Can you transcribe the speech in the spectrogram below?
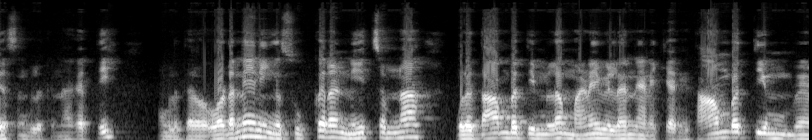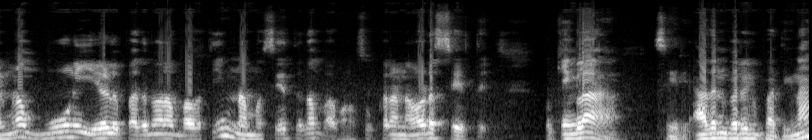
தேசங்களுக்கு நகர்த்தி உங்களுக்கு உடனே நீங்கள் சுக்கரன் நீச்சம்னா உங்களுக்கு தாம்பத்தியம் இல்லை மனைவி இல்லைன்னு தாம்பத்தியம் வேணும்னா மூணு ஏழு பதினோராம் பாவத்தையும் நம்ம சேர்த்து தான் பார்க்கணும். சுக்கரனோட சேர்த்து. ஓகேங்களா? சரி அதன் பிறகு பார்த்தீங்கன்னா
